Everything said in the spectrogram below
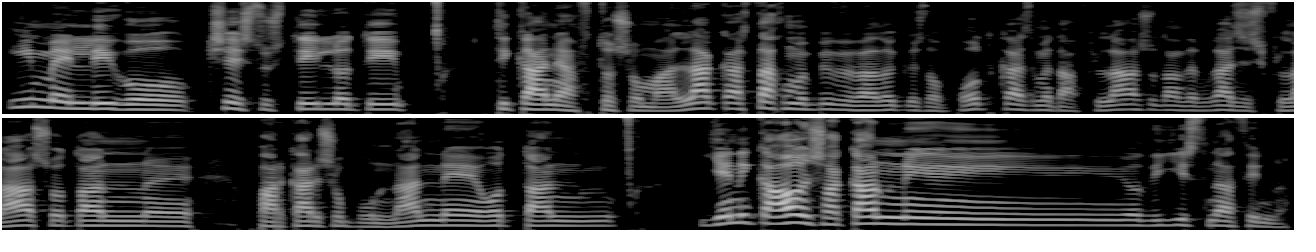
είμαι λίγο, ξέρεις, του στυλ ότι τι κάνει αυτός ο μαλάκας. Τα έχουμε πει βέβαια εδώ και στο podcast με τα flash, όταν δεν βγάζεις flash, όταν ε, παρκάρεις όπου να είναι, όταν. Γενικά όσα κάνουν οι οδηγοί στην Αθήνα.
